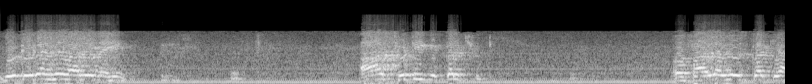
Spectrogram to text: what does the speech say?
جو کہ رہنے والے نہیں۔ آج چھٹی کہ کل چھٹی۔ اور فائدہ بھی اس کا کیا؟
